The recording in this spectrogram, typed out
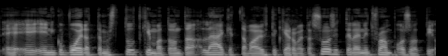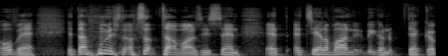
ei, ei, ei niin voida tämmöistä tutkimatonta lääkettä vaan yhtäkkiä ruveta suosittelemaan, niin Trump osoitti ove. Ja tämä mun mielestä osoittaa vaan siis sen, että, että siellä vaan, niin kuin, tiedätkö,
